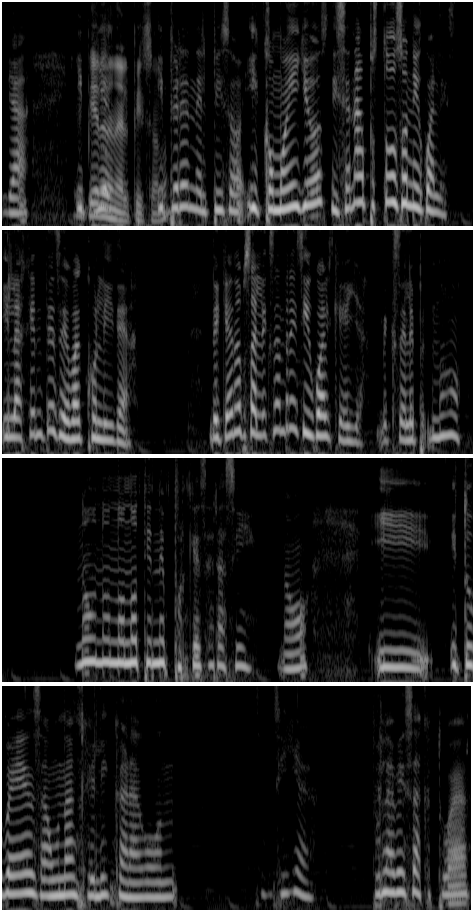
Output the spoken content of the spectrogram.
ya. Y, Y pierden pier- el piso. Y pierden el piso. Y como ellos dicen, ah, pues todos son iguales. Y la gente se va con la idea De que, ah, no, pues Alexandra es igual que ella. De que se le... No, no, no, no, no tiene por qué ser así, ¿no? Y, y tú ves a una Angélica Aragón sencilla. Tú la ves actuar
